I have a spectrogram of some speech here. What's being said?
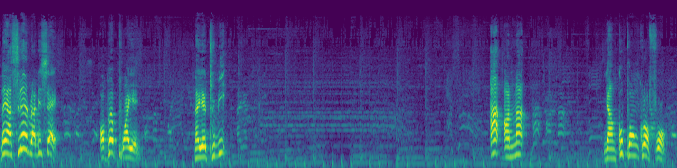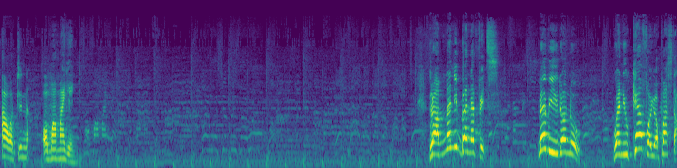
Na yɛasrɛ awurade sɛ ɔbɛboa yɛn na yɛatumi a ɔna nyankopɔn nkurɔfoɔ a ɔde na- ɔmo ama yɛn There are many benefits. Maybe you don't know. When you care for your pastor,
